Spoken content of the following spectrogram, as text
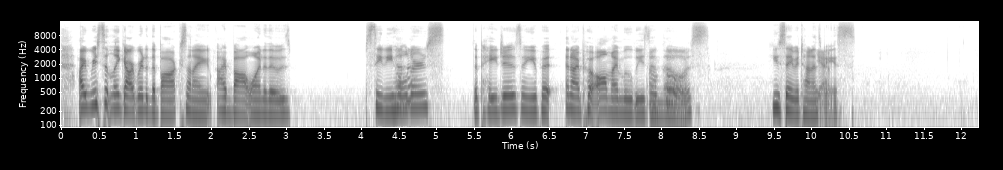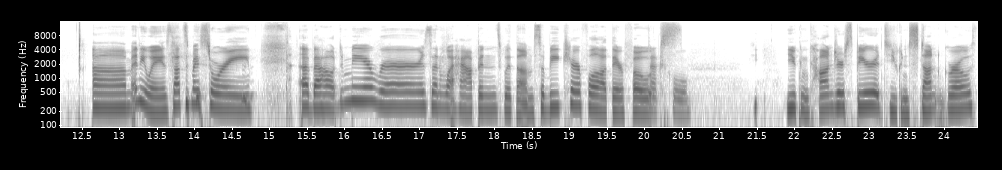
I recently got rid of the box and I I bought one of those CD Uh-huh. holders, the pages, and you put and I put all my movies Oh, in cool. those. You save a ton of Yeah. space. Um. Anyways, that's my story about mirrors and what happens with them. So be careful out there, folks. That's cool. You can conjure spirits. You can stunt growth.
